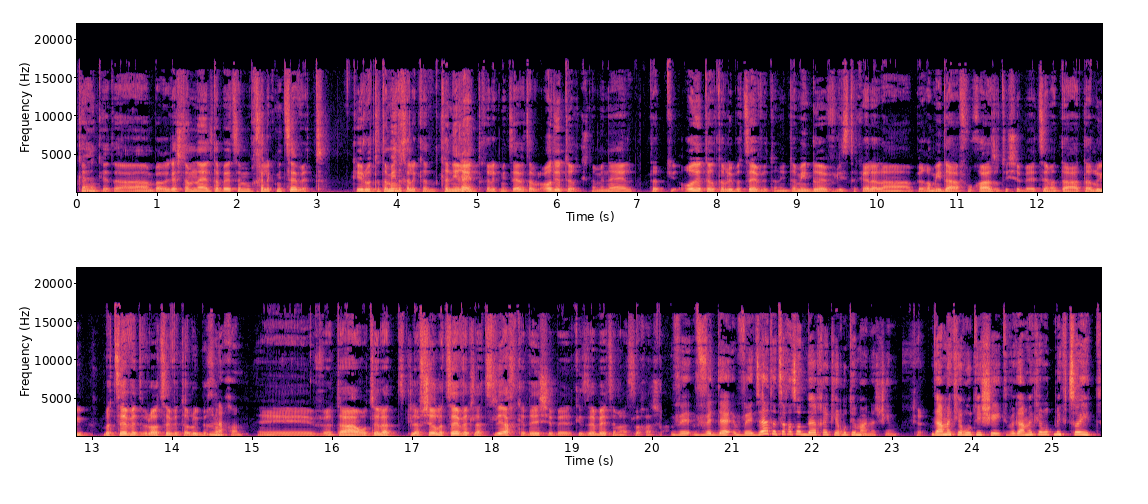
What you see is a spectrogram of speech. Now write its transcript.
כן, כי אתה ברגע שאתה מנהל אתה בעצם חלק מצוות. כאילו אתה תמיד חלק כנראה כן. חלק מצוות אבל עוד יותר כשאתה מנהל אתה עוד יותר תלוי בצוות אני תמיד אוהב להסתכל על הפירמידה ההפוכה הזאת שבעצם אתה תלוי בצוות ולא הצוות תלוי בך. נכון. אה, ואתה רוצה לה- לאפשר לצוות להצליח כדי שב... כי זה בעצם ההצלחה שלך. ו- ואת זה אתה צריך לעשות דרך היכרות עם האנשים. כן. גם היכרות אישית וגם היכרות מקצועית.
